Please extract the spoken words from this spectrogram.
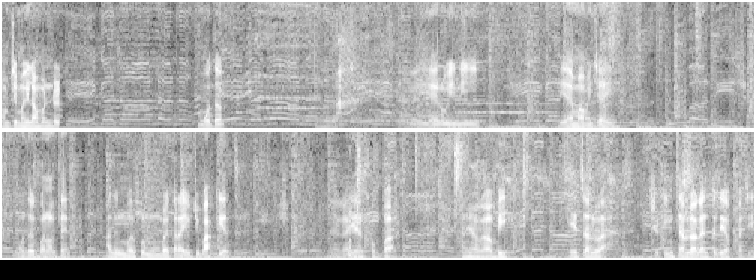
आमची महिला मंडळ. मोदक. हे हे ही आहे रोहिणी. ही आहे मामीची आई. मोदक बनवत आहेत अजून भरपूर मुंबईकर येऊची बाकी आहेत. बघा, पप्पा आणि हे बघा हे चालू आहे. शूटिंग चालू आहे गणपती बाप्पाची.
